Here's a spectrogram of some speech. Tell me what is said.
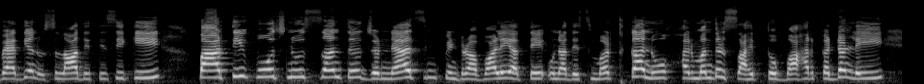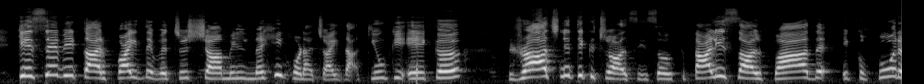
ਵੈਦਿਆ ਨੂੰ ਸਲਾਹ ਦਿੱਤੀ ਸੀ ਕਿ ਭਾਰਤੀ ਫੌਜ ਨੂੰ ਸੰਤ ਜਰਨੈਲ ਸਿੰਘ ਪਿੰਡਰਾਵਾਲੇ ਅਤੇ ਉਹਨਾਂ ਦੇ ਸਮਰਥਕਾਂ ਨੂੰ ਹਰਮੰਦਰ ਸਾਹਿਬ ਤੋਂ ਬਾਹਰ ਕੱਢਣ ਲਈ ਕਿਸੇ ਵੀ ਕਾਰਵਾਈ ਦੇ ਵਿੱਚ ਸ਼ਾਮਿਲ ਨਹੀਂ ਹੋਣਾ ਚਾਹੀਦਾ, ਕਿਉਂਕਿ ਇਹ ਇੱਕ ਰਾਜਨੀਤਿਕ ਚਾਲ ਸੀ। ਸੋ 41 ਸਾਲ ਬਾਅਦ ਇੱਕ ਹੋਰ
